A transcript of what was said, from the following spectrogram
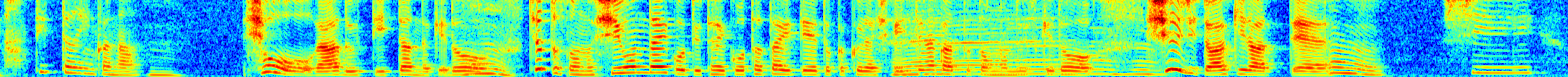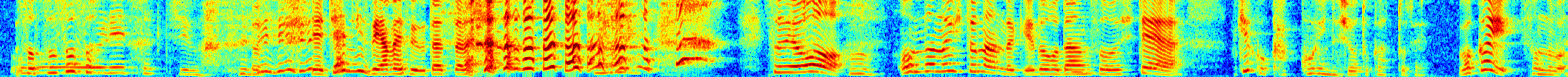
なんて言ったらいいんかな。ーうん。ショーがあるって言ったんだけど、うん。ちょっとその死音太鼓っていう太鼓を叩いてとかくらいしか言ってなかったと思うんですけどうんうん。修二とアキラって、うんしそうそうそうそう。俺たちは、いやジャニーズやばいですよ歌ったら。それをうん。女の人なんだけどダンスをして、結構かっこいいのショートカットで。若いその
